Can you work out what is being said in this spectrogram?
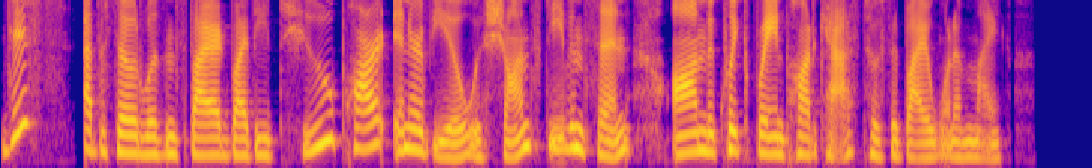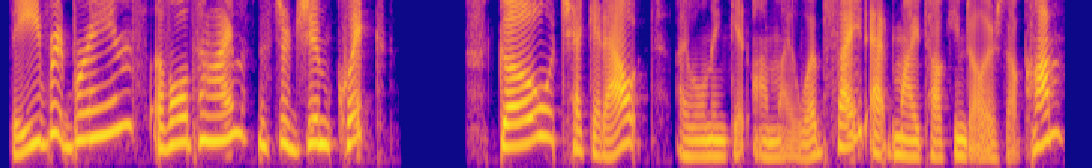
This episode was inspired by the two part interview with Shawn Stevenson on the Kwik Brain podcast, hosted by one of my favorite brains of all time, Mr. Jim Kwik. Go check it out. I will link it on my website at mytalkingdollars.com.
